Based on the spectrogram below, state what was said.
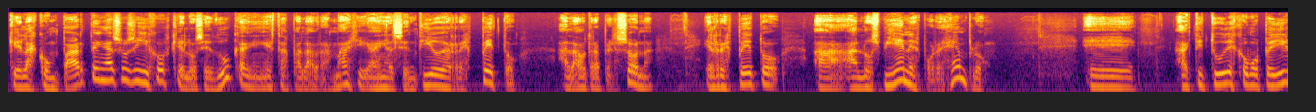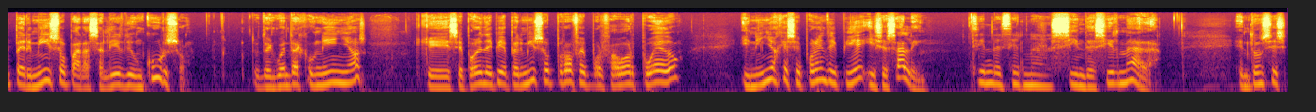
que las comparten a sus hijos, que los educan en estas palabras mágicas, en el sentido de respeto a la otra persona, el respeto a, a los bienes, por ejemplo. Eh, actitudes como pedir permiso para salir de un curso. Tú te encuentras con niños que se ponen de pie, permiso, profe, por favor, puedo, y niños que se ponen de pie y se salen. Sin decir nada. Sin decir nada. Entonces,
